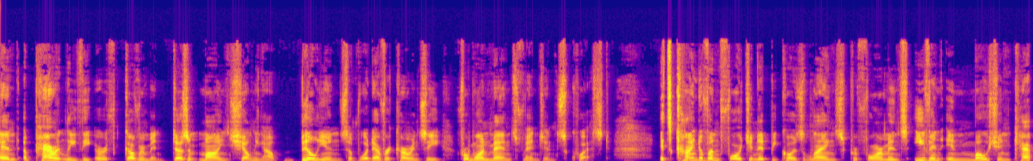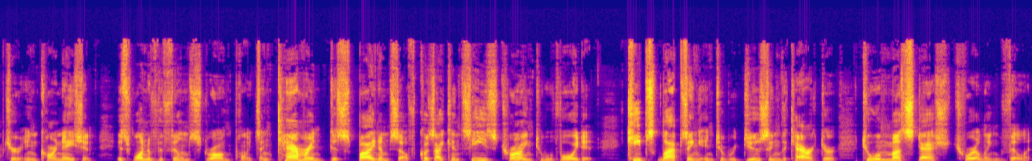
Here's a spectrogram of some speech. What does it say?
And apparently, the Earth government doesn't mind shelling out billions of whatever currency for one man's vengeance quest. It's kind of unfortunate because Lang's performance, even in motion capture incarnation, is one of the film's strong points. And Cameron, despite himself, because I can see he's trying to avoid it, keeps lapsing into reducing the character to a mustache twirling villain.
